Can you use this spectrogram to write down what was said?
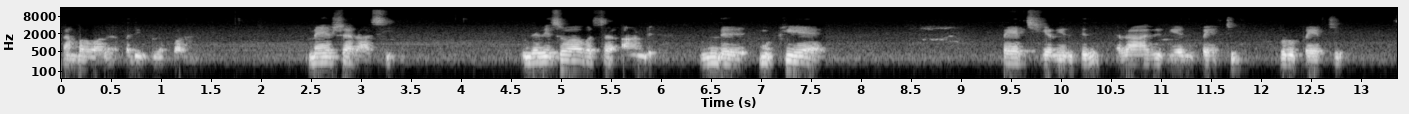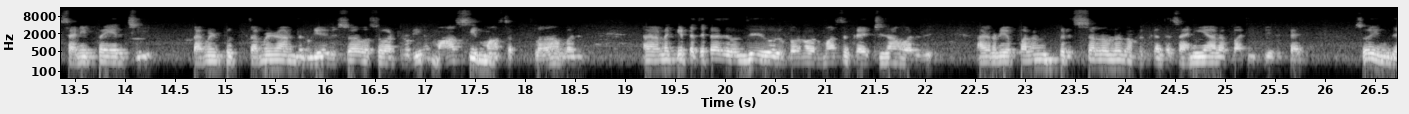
நம்ம பதிவுக்குள்ள போகலாம் மேஷ ராசி. இந்த விசுவாவச ஆண்டு இந்த முக்கிய பயிற்சிகள் இருக்குது. ராகு கேது பயிற்சி குரு பயிற்சி சனி பயிற்சி தமிழ் பு- தமிழாண்டினுடைய விசுவாவச மாசி மாதத்தில் தான் வருது. அதனால் கிட்டத்தட்ட அது வந்து ஒரு பதினோரு மாதம் கழிச்சு தான் வருது. அதனுடைய பலன் பெருசளவில் நம்மளுக்கு அந்த சனியால் பாதிப்பு இருக்காது. ஸோ இந்த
